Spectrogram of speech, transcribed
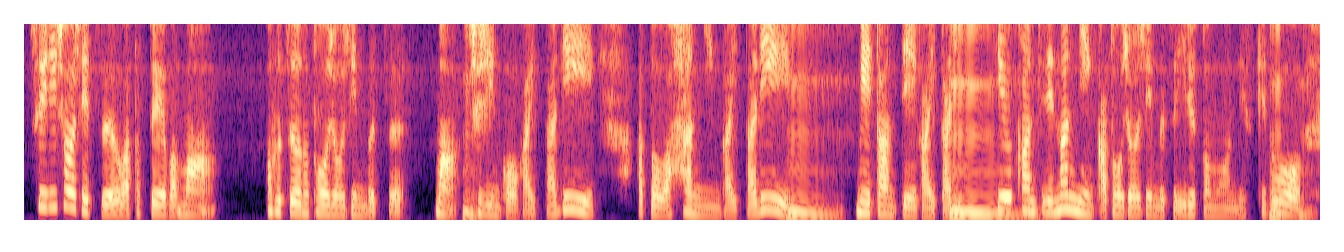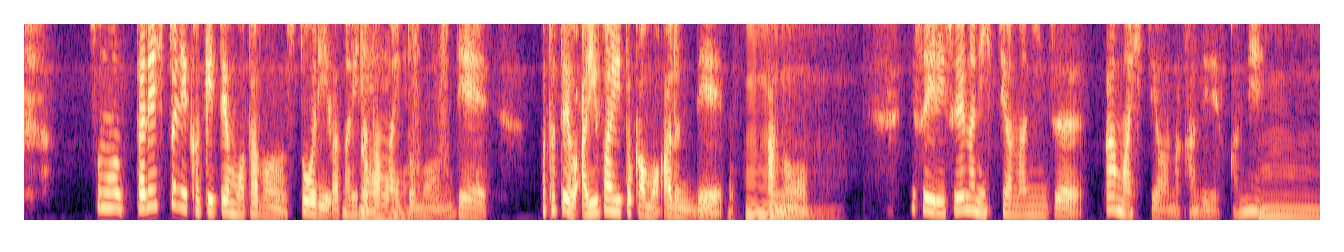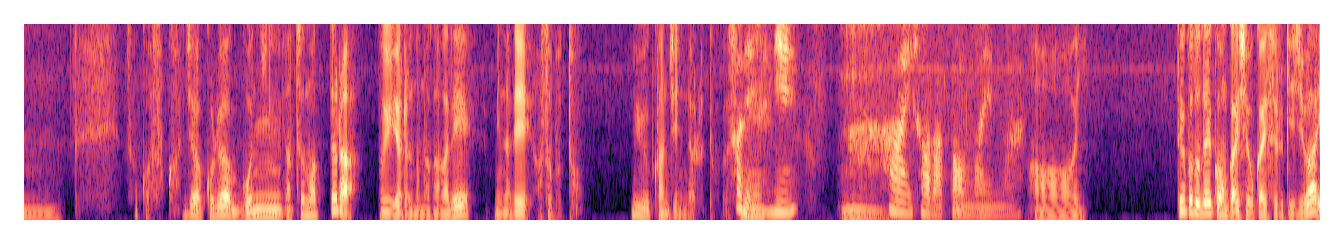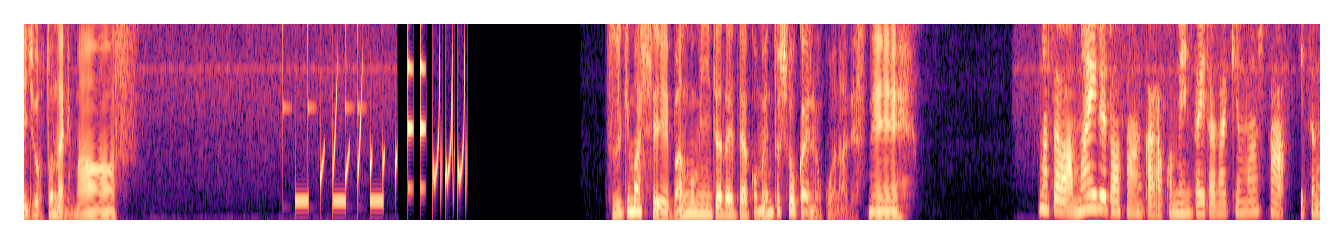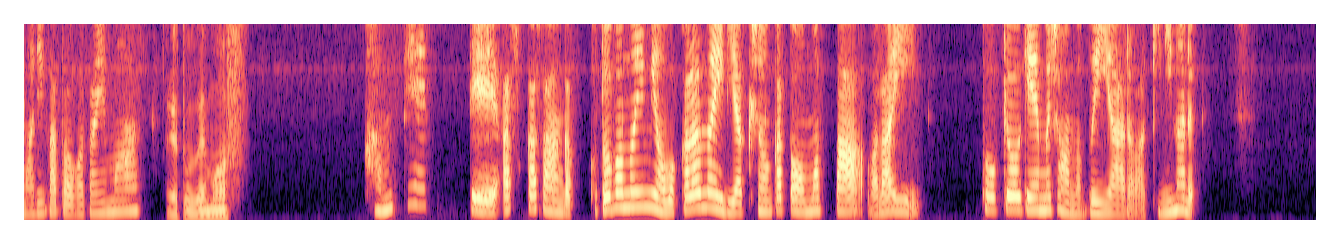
推理小説は例えばまあ、まあ普通の登場人物、まうん。あ主人公がいたり、あとは犯人がいたり、うん。名探偵がいたっりっていう感じで何人か登場人物いると思うんですけど、うんうん。その誰一人かけても多分ストーリーが成り立たないと思うので、まあ例えばアリバイとかもあるんで、うんあので推理するのに必要な人数がまあ必要な感じですかうね。ん。そっかそっか。じゃあこれは5人集まったら VR の中でみんなで遊ぶという感じになるってことですそうね。ですね。うんはい、そうだと思います。はーい。ということで今回紹介する記事は以上となります。続きまして番組にいただいたコメント紹介のコーナーですね。まずはマイルドさんからコメントいただきました。いつもありがとうございます。ありがとうございます。カンペって、アスカさんが言葉の意味をわからないリアクションかと思った笑い。東京ゲームショウの VR は気になる。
